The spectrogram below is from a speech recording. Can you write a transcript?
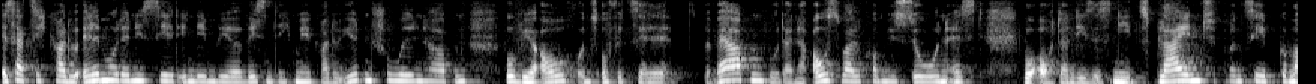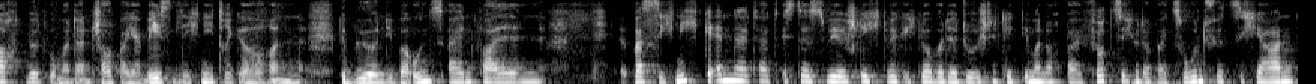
Es hat sich graduell modernisiert, indem wir wesentlich mehr Graduiertenschulen haben, wo wir auch uns offiziell bewerben, wo da eine Auswahlkommission ist, wo auch dann dieses Needs-Blind-Prinzip gemacht wird, wo man dann schaut bei ja wesentlich niedrigeren Gebühren, die bei uns einfallen. Was sich nicht geändert hat, ist, dass wir schlichtweg, ich glaube, der Durchschnitt liegt immer noch bei 40 oder bei 42 Jahren,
